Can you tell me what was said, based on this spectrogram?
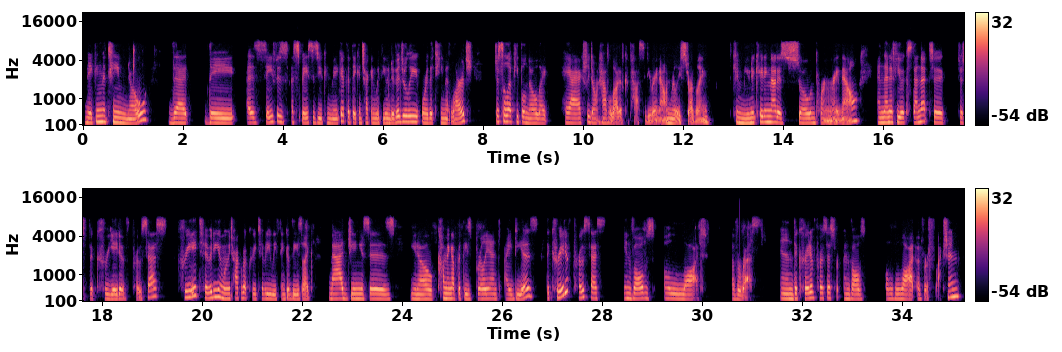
making the team know that they as safe as a space as you can make it that they can check in with you individually or the team at large, just to let people know, like, hey, I actually don't have a lot of capacity right now. I'm really struggling. Communicating that is so important right now. And then if you extend that to just the creative process, creativity, and when we talk about creativity, we think of these like mad geniuses, you know, coming up with these brilliant ideas. The creative process involves a lot of rest. And the creative process involves a lot of reflection.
